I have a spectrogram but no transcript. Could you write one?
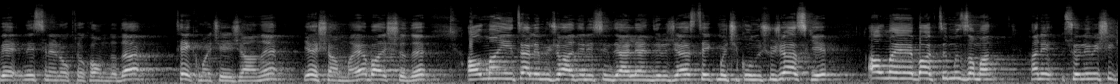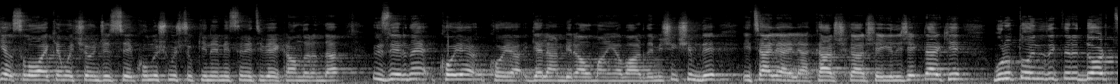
ve nesine.com'da da tek maç heyecanı yaşanmaya başladı. Almanya-İtalya mücadelesini değerlendireceğiz. Tek maçı konuşacağız ki Almanya'ya baktığımız zaman hani söylemiştik ya Slovakya maçı öncesi konuşmuştuk yine Nesine TV ekranlarında. Üzerine koya koya gelen bir Almanya var demiştik. Şimdi İtalya ile karşı karşıya gelecekler ki grupta oynadıkları 4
